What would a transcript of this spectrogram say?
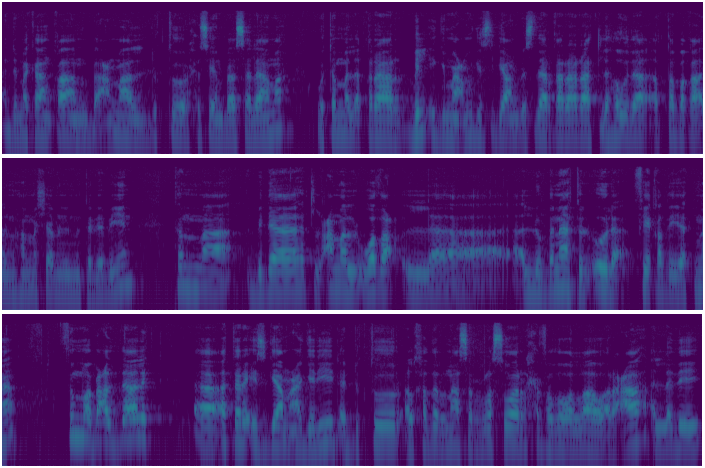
عندما كان قام بأعمال الدكتور حسين باسلامة وتم الإقرار بالإجماع مجلس الجامعة بإصدار قرارات لهذا الطبقة المهمشة من المنتدبين. تم بداية العمل وضع اللبنات الأولى في قضيتنا. ثم بعد ذلك آه، أتى رئيس جامعة جديد الدكتور الخضر ناصر الرصور حفظه الله ورعاه الذي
